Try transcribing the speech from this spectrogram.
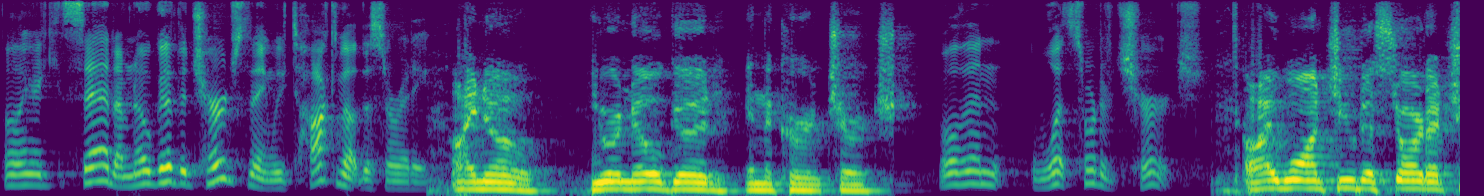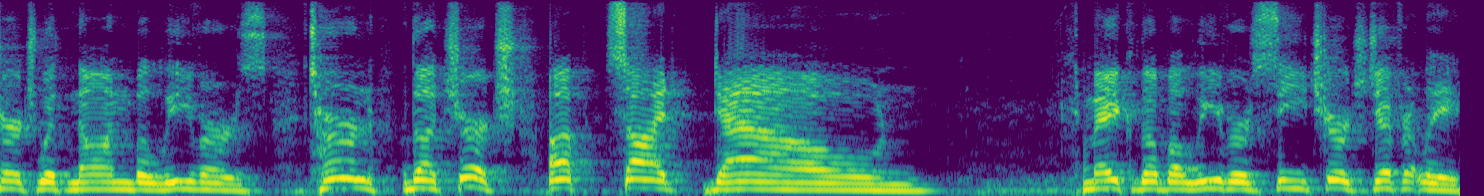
But like I said, I'm no good at the church thing. We've talked about this already. I know. You are no good in the current church. Well, then, what sort of church? I want you to start a church with non believers. Turn the church upside down. Make the believers see church differently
